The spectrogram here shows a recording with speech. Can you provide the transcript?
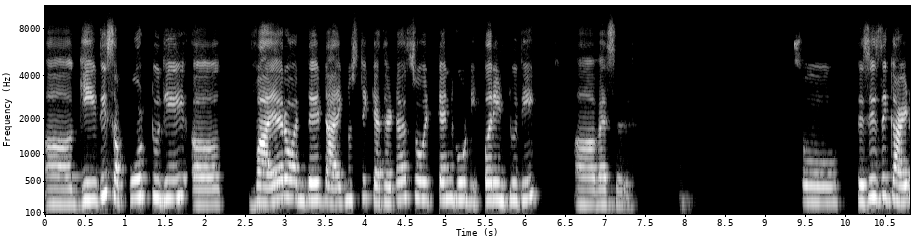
uh, give the support to the uh, wire on the diagnostic catheter so it can go deeper into the uh, vessel. So this is the guide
